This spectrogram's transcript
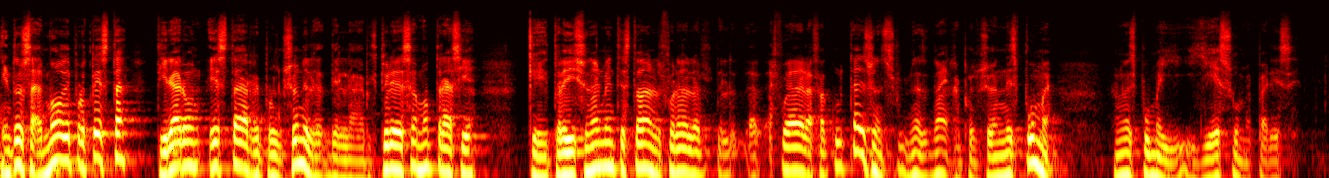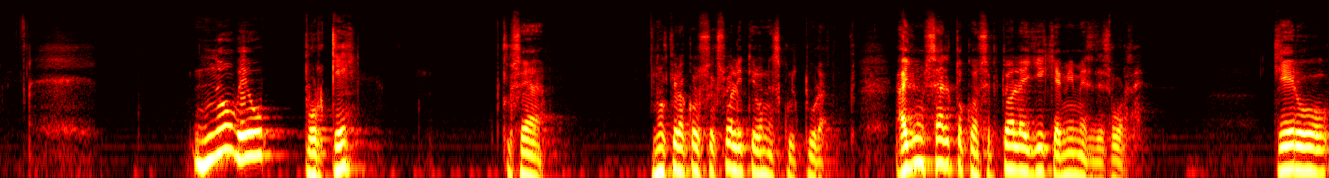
Entonces, a modo de protesta, tiraron esta reproducción de la, victoria de Samotracia, que tradicionalmente estaba fuera de la, fuera de la facultad, es una, reproducción en espuma, una espuma y, yeso, me parece. No veo por qué. O sea, no quiero acoso sexual y tiro una escultura. Hay un salto conceptual allí que a mí me desborda. Quiero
